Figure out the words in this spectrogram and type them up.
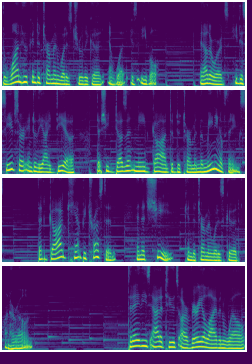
the one who can determine what is truly good and what is evil. In other words, he deceives her into the idea that she doesn't need God to determine the meaning of things, that God can't be trusted, and that she can determine what is good on her own. Today, these attitudes are very alive and well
